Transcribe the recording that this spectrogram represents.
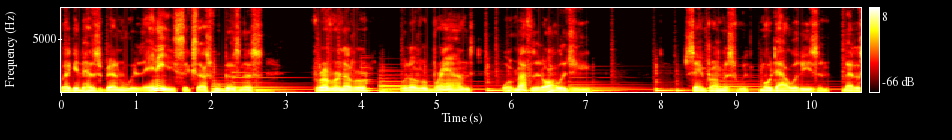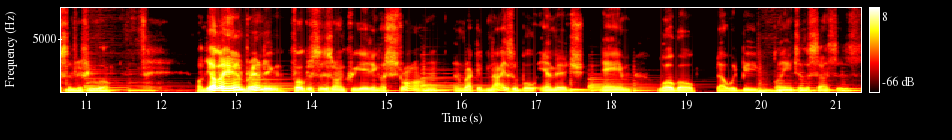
Like it has been with any successful business, forever and ever, whatever brand or methodology. Same premise with modalities and medicine, if you will. On the other hand, branding focuses on creating a strong and recognizable image, name, logo that would be plain to the senses.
